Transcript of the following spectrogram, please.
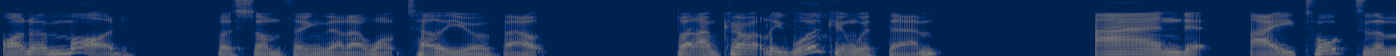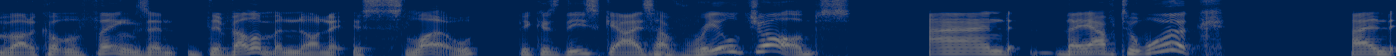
on a mod for something that I won't tell you about, but I'm currently working with them. And I talked to them about a couple of things, and development on it is slow because these guys have real jobs and they have to work. And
